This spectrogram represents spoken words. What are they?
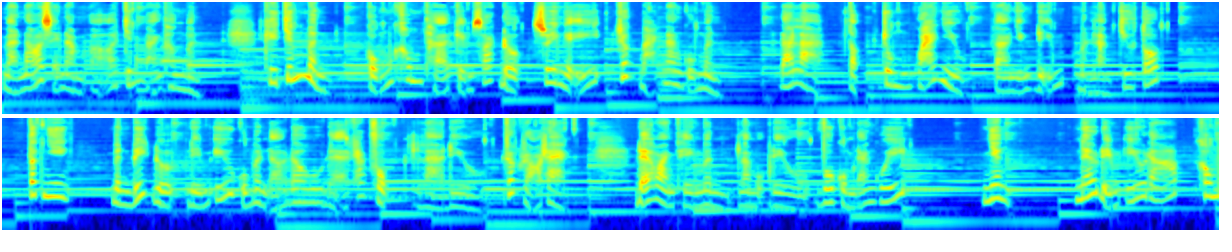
mà nó sẽ nằm ở chính bản thân mình. Khi chính mình cũng không thể kiểm soát được suy nghĩ rất bản năng của mình, đó là tập trung quá nhiều vào những điểm mình làm chưa tốt. Tất nhiên mình biết được điểm yếu của mình ở đâu để khắc phục là điều rất rõ ràng. Để hoàn thiện mình là một điều vô cùng đáng quý. Nhưng, nếu điểm yếu đó không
